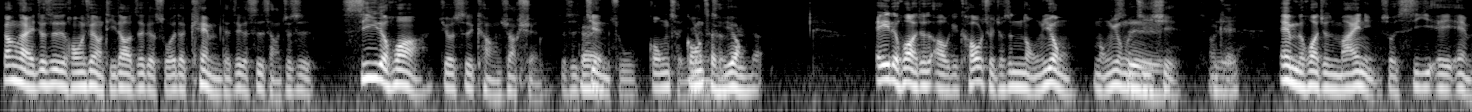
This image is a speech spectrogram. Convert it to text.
刚才就是洪文学长提到这个所谓的 CAM 的这个市场，就是 C 的话就是 construction，就是建筑工程工用车。程用的。A 的话就是 agriculture，就是农用农用的机械。OK，M 的话就是 mining，所以 C A M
